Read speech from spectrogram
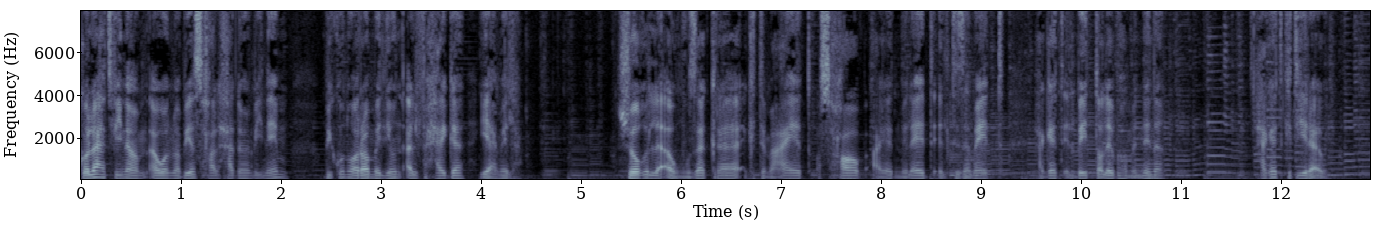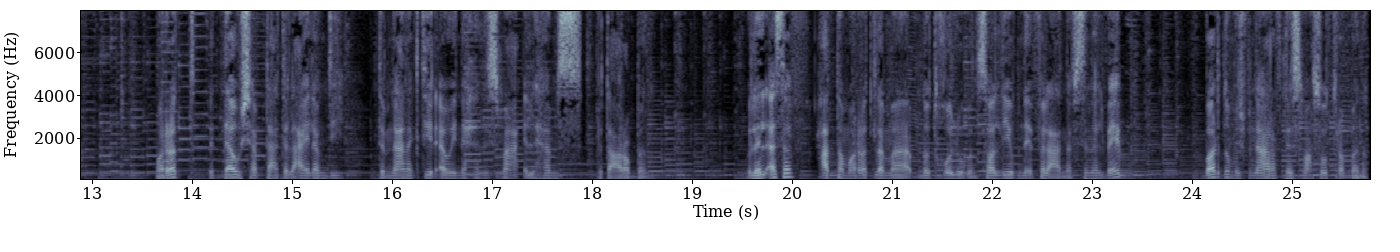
كل واحد فينا من أول ما بيصحى لحد ما بينام بيكون وراه مليون ألف حاجة يعملها. شغل أو مذاكرة اجتماعات أصحاب أعياد ميلاد التزامات حاجات البيت طالبها مننا. حاجات كتيرة قوي. مرات الدوشة بتاعت العالم دي بتمنعنا كتير قوي إن إحنا نسمع الهمس بتاع ربنا. وللأسف حتى مرات لما بندخل وبنصلي وبنقفل على نفسنا الباب برضه مش بنعرف نسمع صوت ربنا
